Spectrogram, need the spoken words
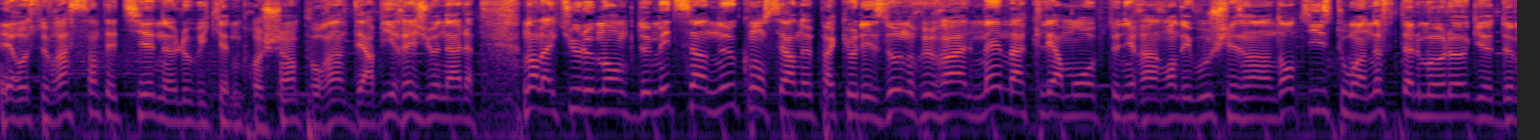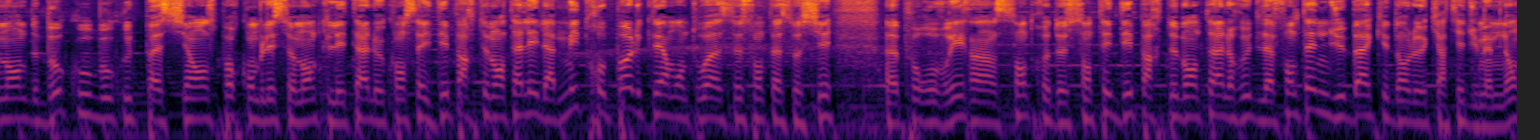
et recevra Saint-Etienne le week-end prochain pour un derby régional. Dans l'actu, le manque de médecins ne concerne pas que les zones rurales. Même à Clermont, obtenir un rendez-vous chez un dentiste ou un ophtalmologue demande beaucoup, beaucoup de patience. Pour combler ce manque, l'État, le conseil départemental et la métropole clermontoise se sont associés euh, pour ouvrir un centre de santé départemental rue de la Fontaine du Bac dans le quartier du même nom.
